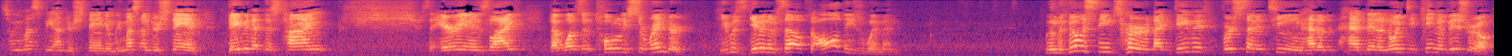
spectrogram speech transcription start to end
So we must be understanding. We must understand David at this time was the area in his life that wasn't totally surrendered. He was giving himself to all these women. When the Philistines heard that David, verse 17, had, a, had been anointed king of Israel,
